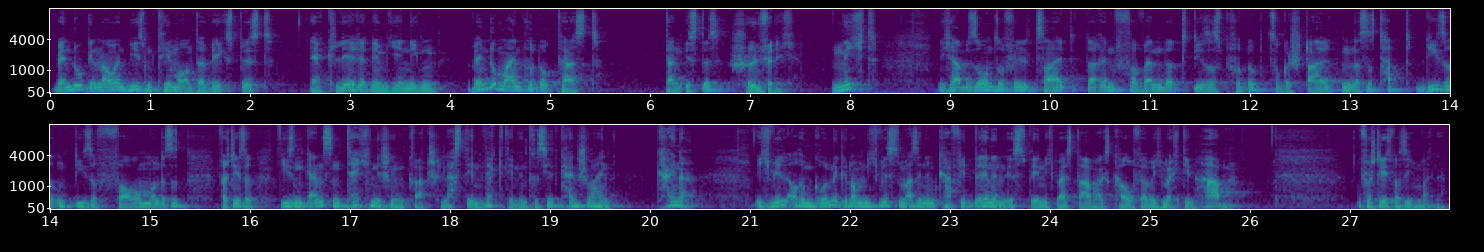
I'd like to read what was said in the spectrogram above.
Wenn du genau in diesem Thema unterwegs bist, erkläre demjenigen, wenn du mein Produkt hast, dann ist es schön für dich. Nicht, ich habe so und so viel Zeit darin verwendet, dieses Produkt zu gestalten. Es ist, hat diese und diese Form und es ist, verstehst du, diesen ganzen technischen Quatsch, lass den weg, den interessiert kein Schwein. Keiner. Ich will auch im Grunde genommen nicht wissen, was in dem Kaffee drinnen ist, den ich bei Starbucks kaufe, aber ich möchte ihn haben. Du verstehst, was ich meine.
